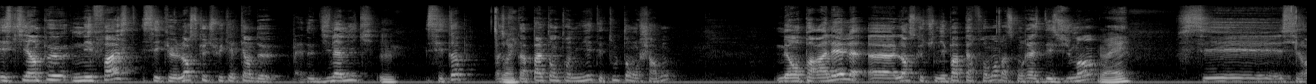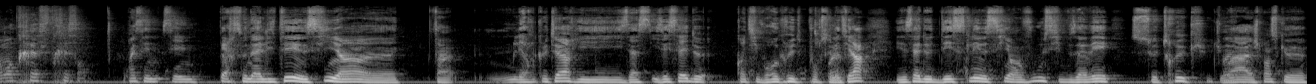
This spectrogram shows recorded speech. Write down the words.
et ce qui est un peu néfaste, c'est que lorsque tu es quelqu'un de, bah, de dynamique, Mm. c'est top, parce Ouais. que tu n'as pas le temps de t'ennuyer, tu es tout le temps au charbon. Mais en parallèle, euh, lorsque tu n'es pas performant, parce qu'on reste des humains, Ouais. c'est c'est vraiment très stressant. Après, c'est une, c'est une personnalité aussi. Hein, euh, enfin, les recruteurs, ils, ils essayent de, quand ils vous recrutent pour ce Ouais. métier-là, ils essayent de déceler aussi en vous si vous avez ce truc. Tu Ouais. vois, je pense que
